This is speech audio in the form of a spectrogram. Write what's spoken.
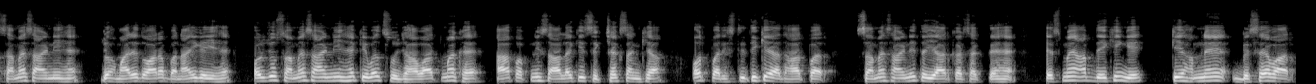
समय सारणी है जो हमारे द्वारा बनाई गई है और जो समय सारणी है केवल सुझावात्मक है। आप अपनी शाला की शिक्षक संख्या और परिस्थिति के आधार पर समय सारणी तैयार कर सकते हैं। इसमें आप देखेंगे कि हमने विषयवार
